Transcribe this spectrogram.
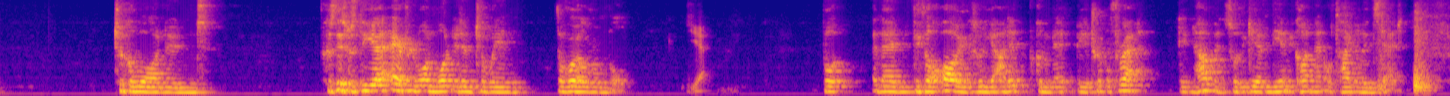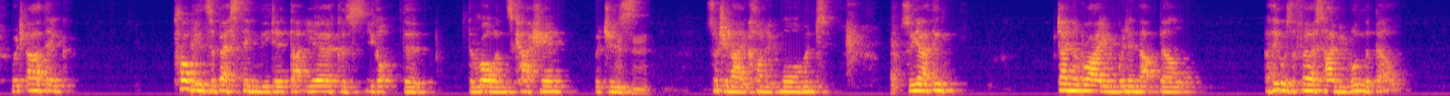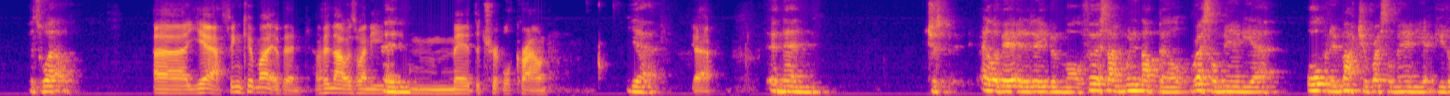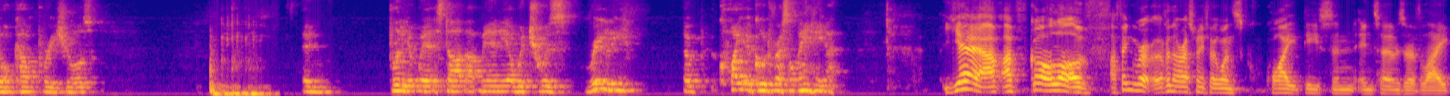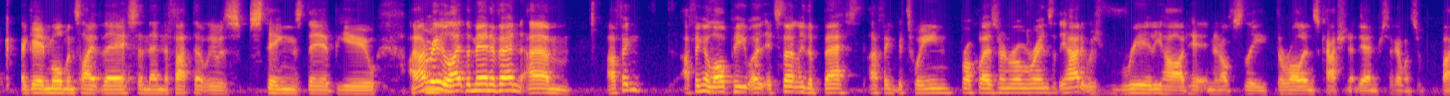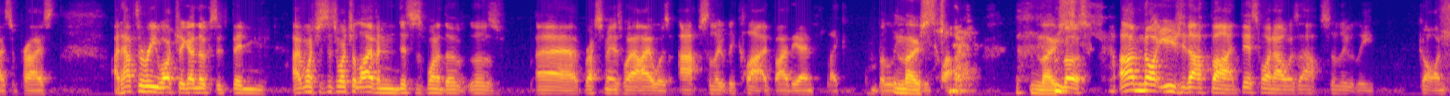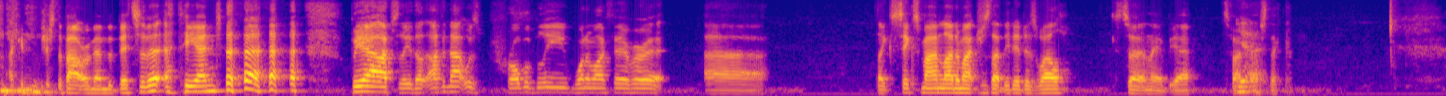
to go on and because this was the year everyone wanted him to win the Royal Rumble. Yeah. But and then they thought, oh, he's going to get added, going to be a triple threat. Didn't happen, so they gave him the Intercontinental title instead, which I think probably is the best thing they did that year because you got the the Rollins cash in, which is Mhm. such an iconic moment. So yeah, I think Daniel Bryan winning that belt. I think it was the first time he won the belt as well. Uh, yeah, I think it might have been. I think that was when he Um, made the triple crown. Yeah. Yeah. And then just elevated it even more. First time winning that belt, WrestleMania, opening match of WrestleMania if you don't count pre-shows. And brilliant way to start that Mania, which was really a, quite a good WrestleMania. Yeah, I've, I've got a lot of. I think I think the WrestleMania 31's quite decent in terms of like again moments like this, and then the fact that it was Sting's debut. And I really like the main event. Um, I think I think a lot of people. It's certainly the best. I think between Brock Lesnar and Roman Reigns that they had. It was really hard hitting, and obviously the Rollins cashing at the end, just like everyone's by surprise. I'd have to rewatch it again though because it's been. I haven't watched it since I watched it live, and this is one of the, those uh, WrestleManias where I was absolutely clattered by the end, like unbelievably Most. clattered. Most. Most. I'm not usually that bad. This one, I was absolutely gone. I can just about remember bits of it at the end. but yeah, absolutely. I think that was probably one of my favorite, uh, like six man ladder matches that they did as well. Certainly, yeah, it's Yeah. fantastic.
